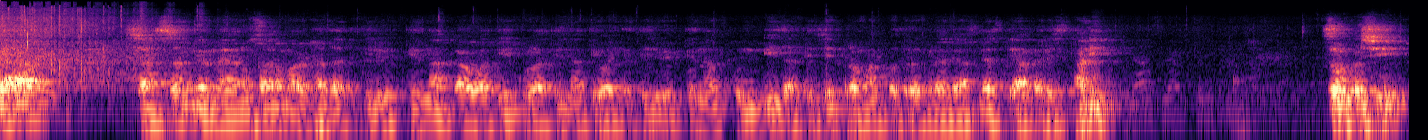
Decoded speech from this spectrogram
या शासन निर्णयानुसार मराठा जातीतील व्यक्तींना गावातील कुळातील नातेवाईकातील व्यक्तींना कुणबी जातीचे प्रमाणपत्र मिळाले असल्यास त्या आधारे स्थानिक चौकशी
